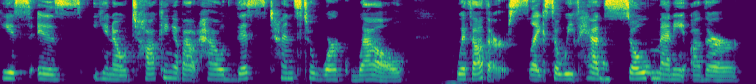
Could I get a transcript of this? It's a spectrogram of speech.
piece is you know talking about how this tends to work well with others. Like so we've had so many other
